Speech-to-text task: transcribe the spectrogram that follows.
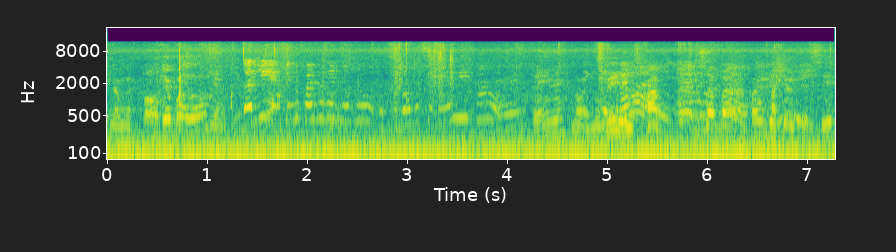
Tem algum pau aqui, ó. Dadinha, quem não faz a rede tá? Tem, né? Não, eu dei aí, sabe? Só pra, pra não deixar eu descer.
